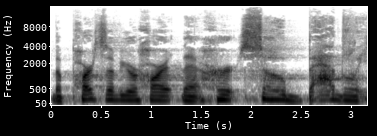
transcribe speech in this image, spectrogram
the parts of your heart that hurt so badly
